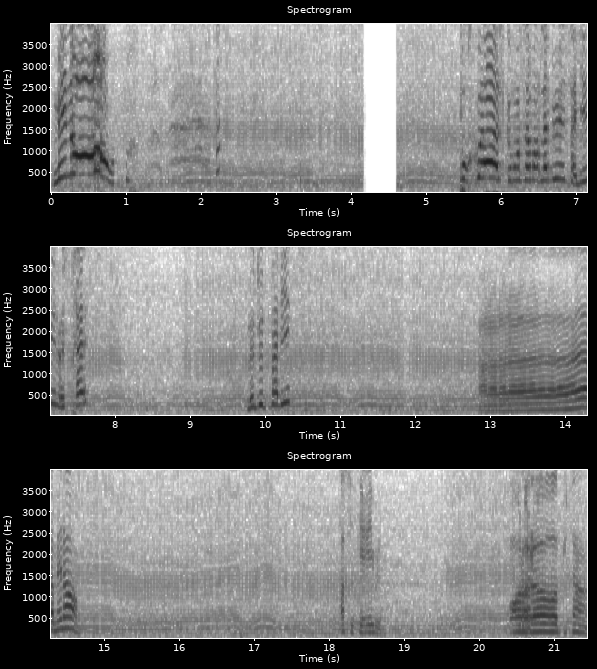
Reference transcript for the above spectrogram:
Mais non Pourquoi Je commence à avoir de la buée, ça y est, le stress. Le doute m'habite. Là là là là là là là là là là, mais non Ah, c'est terrible. Oh là là, putain.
